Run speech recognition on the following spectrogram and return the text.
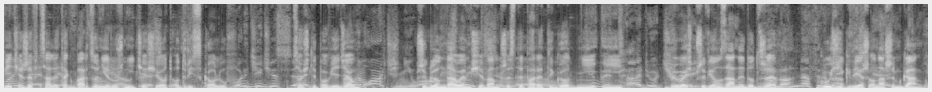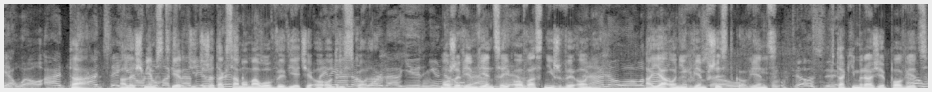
Wiecie, że wcale tak bardzo nie różnicie się od Odriskolów? Coś ty powiedział? Przyglądałem się wam przez te parę tygodni i byłeś przywiązany do drzewa. Guzik wiesz o naszym gangu. Tak, ale śmiem stwierdzić, że tak samo mało wy wiecie o Odriskolach. Może wiem więcej o was niż wy o nich, a ja o nich wiem wszystko, więc w takim razie powiedz,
